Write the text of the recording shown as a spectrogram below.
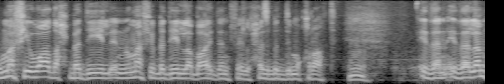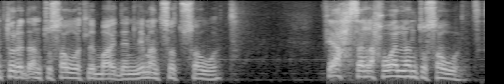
وما في واضح بديل إنه ما في بديل لبايدن في الحزب الديمقراطي. اذا إذا لم ترد أن تصوت لبايدن لمن ستصوت؟ في أحسن الأحوال لن تصوت.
